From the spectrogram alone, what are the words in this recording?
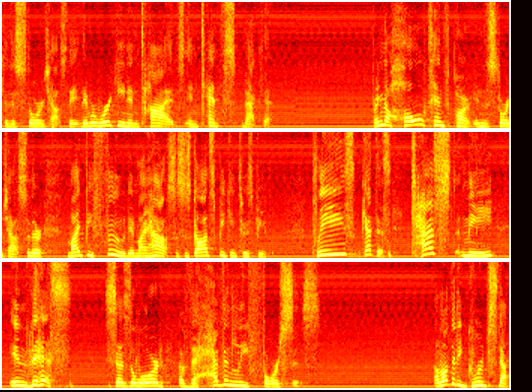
to the storage house. They, they were working in tithes, in tenths back then. Bring the whole tenth part into the storage house so there might be food in my house. This is God speaking to his people. Please get this. Test me in this, says the Lord of the heavenly forces. I love that he groups that.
